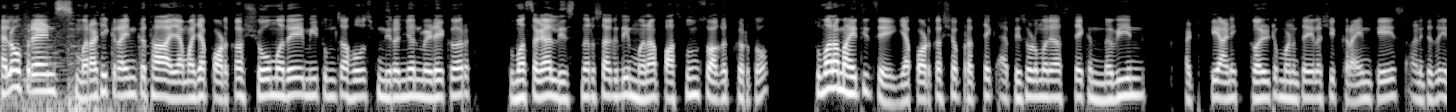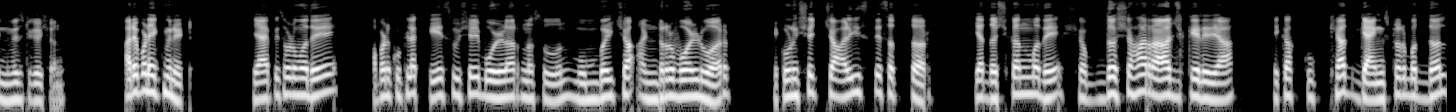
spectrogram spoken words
हॅलो फ्रेंड्स मराठी क्राईम कथा या माझ्या पॉडकास्ट शोमध्ये मी तुमचा होस्ट निरंजन मेडेकर तुम्हा सगळ्या लिस्नर्स अगदी मनापासून स्वागत करतो. तुम्हाला माहितीच आहे या पॉडकास्टच्या प्रत्येक एपिसोडमध्ये असते एक नवीन हटके आणि कल्ट म्हणता येईल अशी क्राईम केस आणि त्याचं इन्व्हेस्टिगेशन. अरे पण एक मिनिट. या एपिसोडमध्ये आपण कुठल्या केसविषयी बोलणार नसून मुंबईच्या अंडरवर्ल्डवर एकोणीसशे चाळीस ते सत्तर या दशकांमध्ये शब्दशः राज केलेल्या एका कुख्यात गँगस्टरबद्दल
